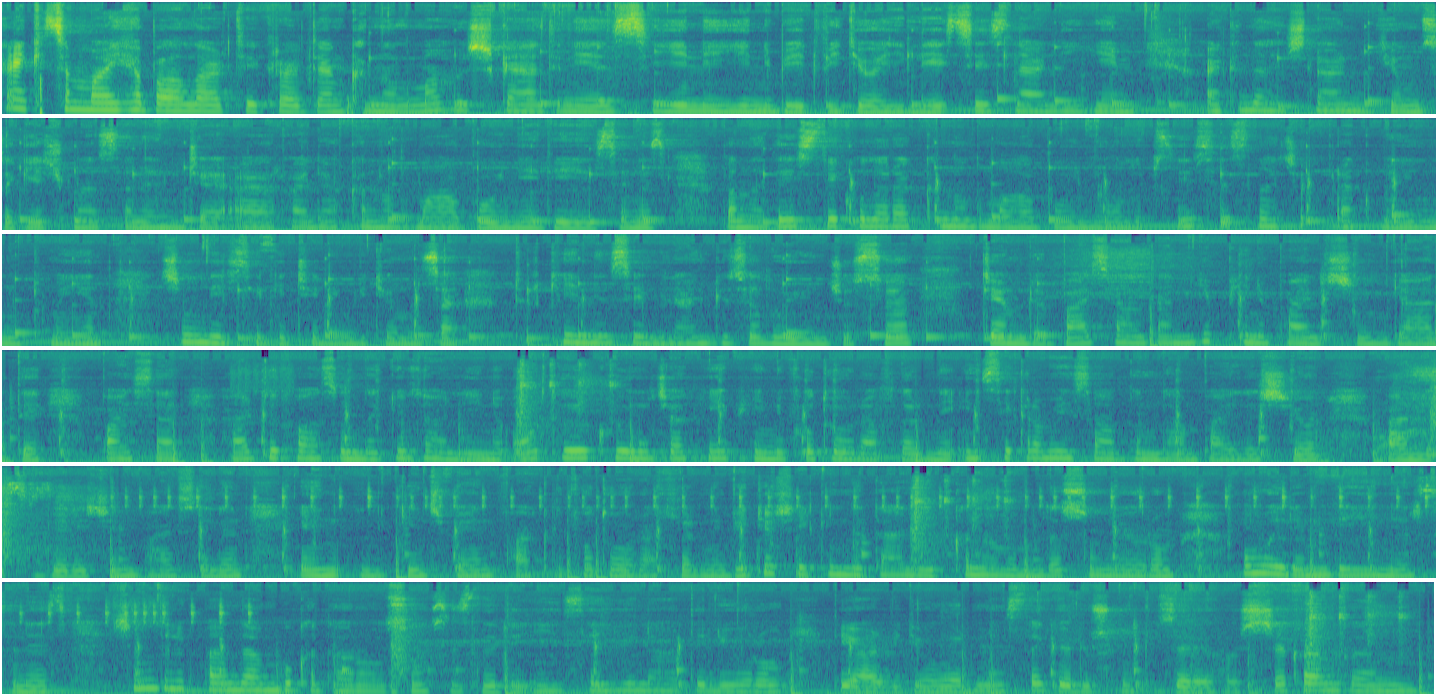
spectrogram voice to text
Herkese merhabalar tekrardan kanalıma hoş geldiniz. Yine yeni bir video ile sizlerleyim. Arkadaşlar videomuza geçmezden önce eğer hala kanalıma abone değilseniz bana destek olarak kanalıma abone olup zil sesini açıp bırakmayı unutmayın. Şimdi ise geçelim videomuza. Türkiye'nin sevilen güzel oyuncusu Cemre Baysel'den yepyeni paylaşım geldi. Baysel her defasında güzelliğini ortaya koyacak yepyeni fotoğraflarını Instagram hesabından paylaşıyor. Ben de sizler için Baysel'in en ilginç ve en farklı fotoğraflarını video şeklinde derleyip kanalımda sunuyorum. Umarım beğenirsiniz. Şimdilik benden bu kadar olsun. Sizlere iyi seyirler diliyorum. Diğer videolarımızda görüşmek üzere. Hoşçakalın.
